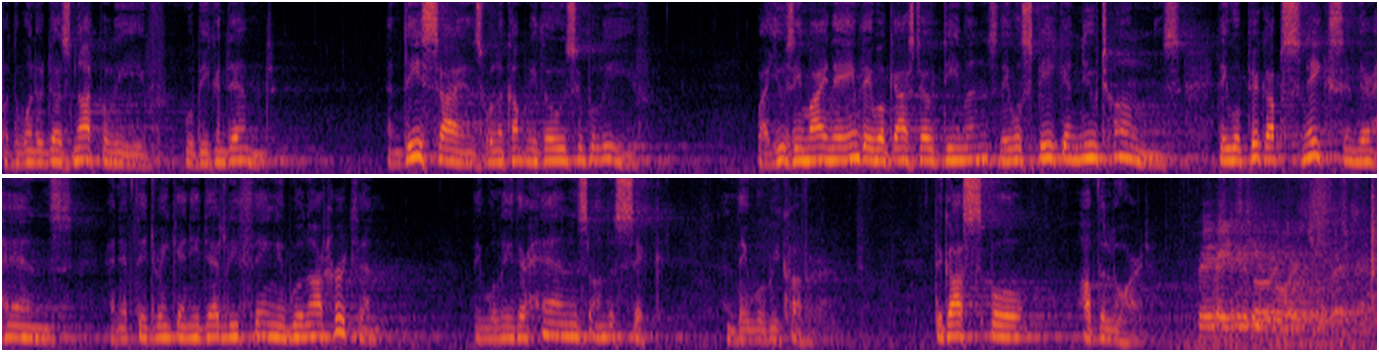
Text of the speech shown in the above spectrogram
but the one who does not believe will be condemned. And these signs will accompany those who believe. By using my name, they will cast out demons, they will speak in new tongues, they will pick up snakes in their hands, and if they drink any deadly thing, it will not hurt them. They will lay their hands on the sick, and they will recover. The Gospel of the Lord. Praise, Praise to you, Lord Jesus Christ.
